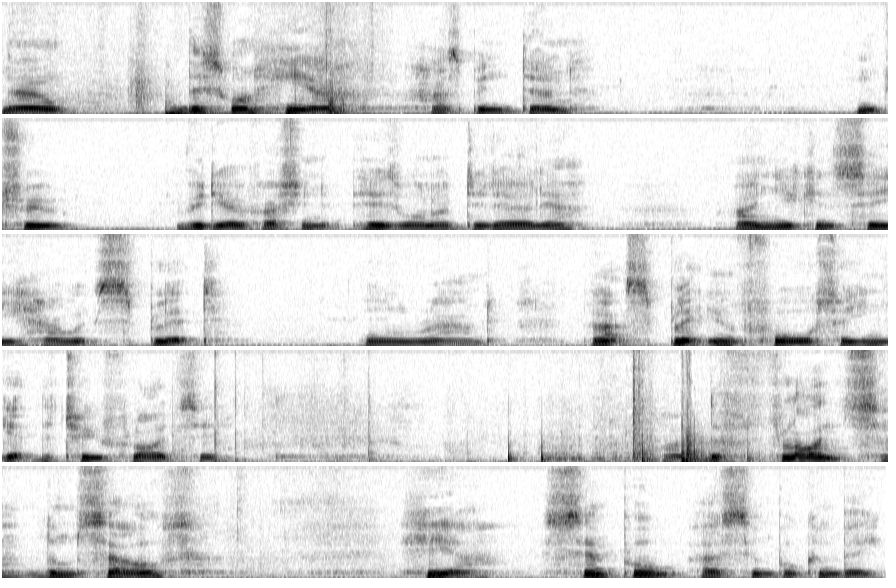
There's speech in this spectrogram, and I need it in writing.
Now this one here has been done in true video fashion. Here's one I did earlier and you can see how it's split all round. Now that's split in four so you can get the two flights in. Right, the flights themselves here, simple as simple can be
